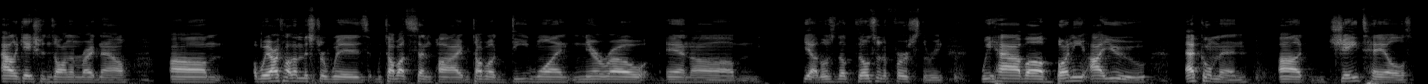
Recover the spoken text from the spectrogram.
allegations on them right now. Um, we are talking about Mr. Wiz. We talk about Senpai. We talk about D1, Nairo, and um, yeah, those are the those are the first three. We have uh Bunny Ayu, Eckelman, uh J Tails,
